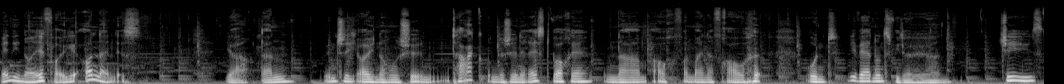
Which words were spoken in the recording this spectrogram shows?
wenn die neue Folge online ist. Ja, dann wünsche ich euch noch einen schönen Tag und eine schöne Restwoche im Namen auch von meiner Frau und wir werden uns wieder hören. Tschüss.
